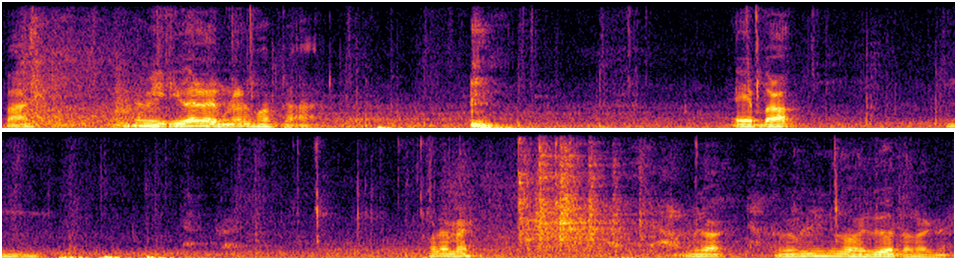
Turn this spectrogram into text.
ไป ไม่มีเชื้อเลยมันต้องความสะอาด เอบล็อกเข้าได้ไหม ไม่ได้แล้วนี่รอยเลือดอะไรเนี่ย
